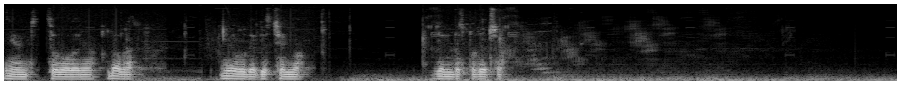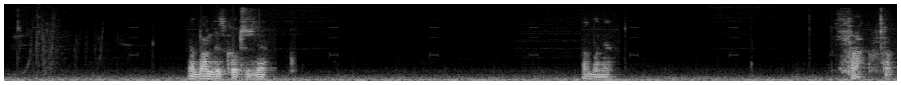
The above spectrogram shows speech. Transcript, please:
Nie wiem co wolę, nie? Dobra. Nie lubię jak jest ciemno. Idziemy bez powietrza. Na bandę skoczysz, nie? Albo nie. Fuck, fuck.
